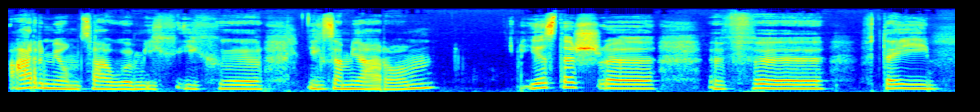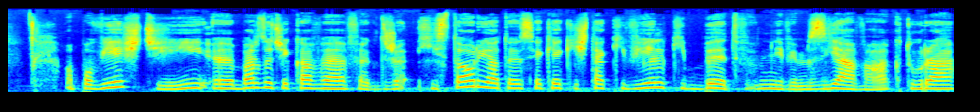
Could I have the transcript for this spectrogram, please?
armiom całym, ich, ich, ich zamiarom. Jest też e, w, w tej opowieści e, bardzo ciekawy efekt, że historia to jest jak jakiś taki wielki byt, nie wiem, zjawa, która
